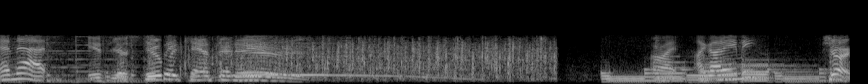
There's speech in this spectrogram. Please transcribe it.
And that is your your stupid cancer news. All right. I got Amy? Sure.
